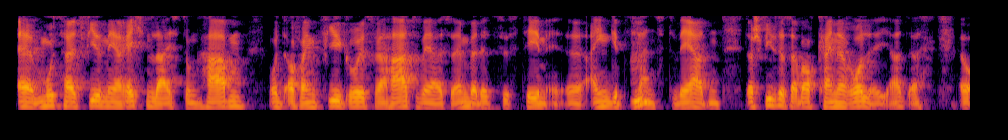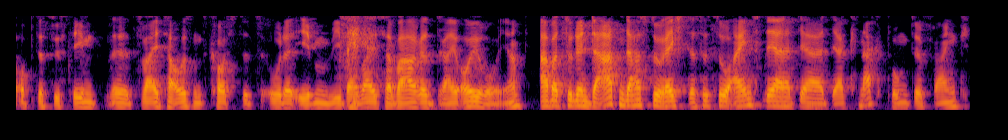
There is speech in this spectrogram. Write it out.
äh, muss halt viel mehr Rechenleistung haben und auf ein viel größere Hardware, also Embedded System, äh, eingepflanzt mhm. werden. Da spielt es aber auch keine Rolle, ja, da, äh, ob das System äh, 2000 kostet oder eben wie bei weißer Ware drei Euro, ja. Aber zu den Daten, da hast du recht, das ist so eins der, der, der Knackpunkte, Frank.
